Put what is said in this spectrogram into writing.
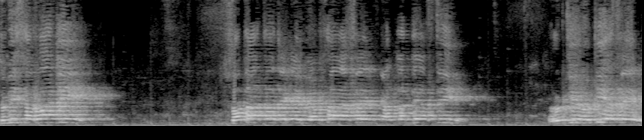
तुम्ही सर्वांनी स्वतःचा जे काही व्यवसाय असेल कामधंदे असतील रोजी रोटी असेल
